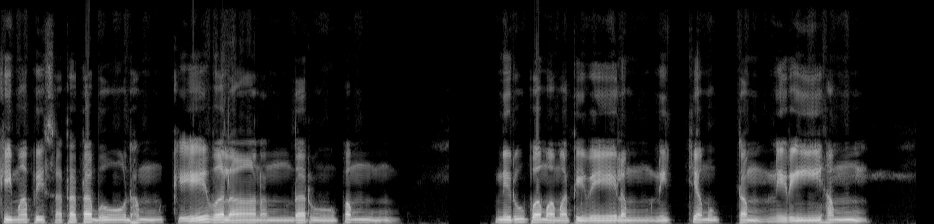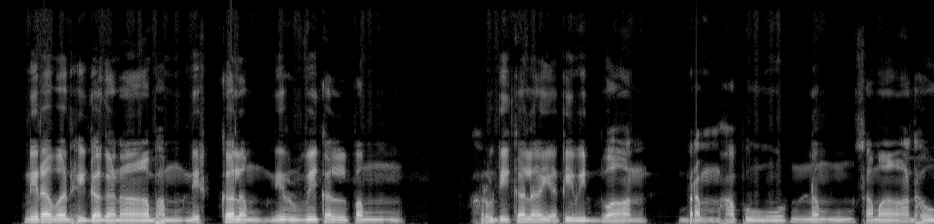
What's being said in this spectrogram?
किमपि सततबोधम् केवलानन्दरूपम् निरुपममतिवेलम् नित्यमुक्तम् निरीहम् निरवधिगगनाभम् निष्कलम् निर्विकल्पम्। हृदि कलयति विद्वान् ब्रह्मपूर्णम् समाधौ।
